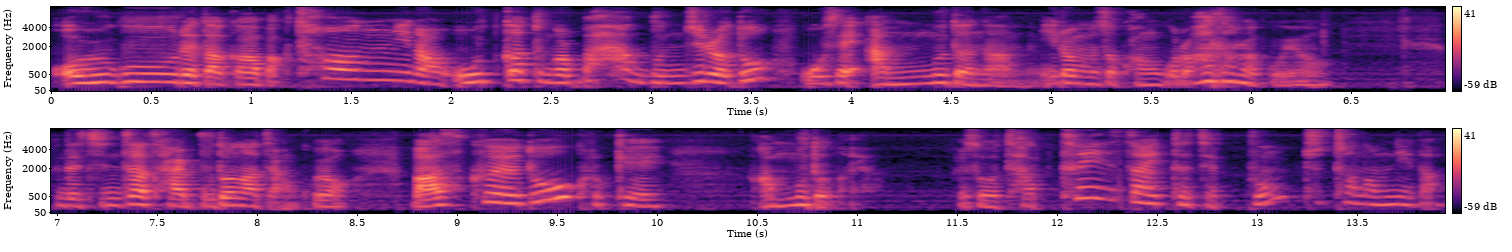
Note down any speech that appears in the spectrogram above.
얼굴에다가 막 천이랑 옷 같은 걸 막 문질러도 옷에 안 묻어남 이러면서 광고를 하더라고요. 근데 진짜 잘 묻어나지 않고요. 마스크에도 그렇게 안 묻어나요. 그래서 자트 인사이트 제품 추천합니다.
